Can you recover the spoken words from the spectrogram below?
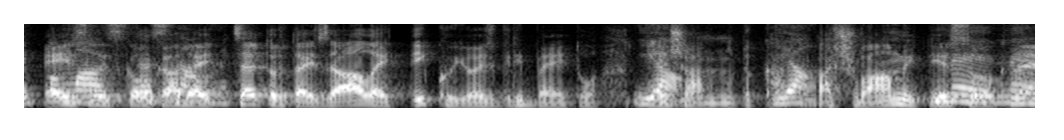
ir pa es līdz kaut nav kādai nekas. ceturtai zālē tiku, jo es gribēju to Jā. tiešām nu, tā kā Jā. ar švāmīt iesaukt. nē, Nē,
